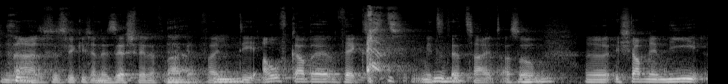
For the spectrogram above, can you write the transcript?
Nein, das ist wirklich eine sehr schwere Frage, Ja. weil die Aufgabe wächst mit der Zeit. Also äh, ich habe mir nie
